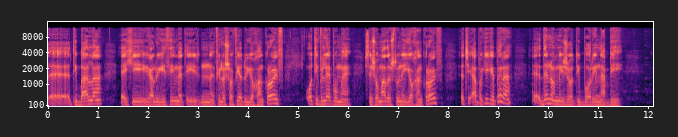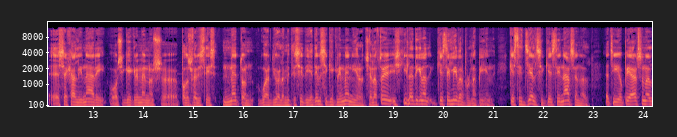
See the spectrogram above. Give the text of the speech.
ε, την μπάλα, έχει γαλουγηθεί με την φιλοσοφία του Γιώχαν Κρόιφ. Ό,τι βλέπουμε στις ομάδες του είναι Γιώχαν Κρόιφ. Έτσι, από εκεί και πέρα ε, δεν νομίζω ότι μπορεί να μπει ε, σε χαλινάρι ο συγκεκριμένος ποδοσφαιριστής με τον Γκουαρδιόλα, με τη City, γιατί είναι συγκεκριμένη η ερώτηση. Αλλά αυτό ισχύει δηλαδή και, να, και στη Λίβερπουλ να πήγαινε. Και στη Chelsea και στην Arsenal. Έτσι, η οποία Arsenal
